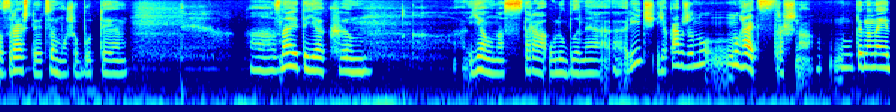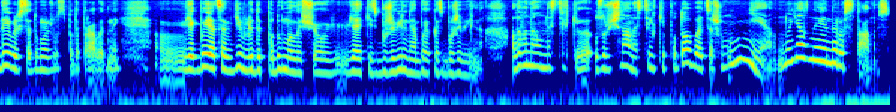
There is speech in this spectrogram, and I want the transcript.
зрештою, це може бути, знаєте, як ем, є у нас стара улюблена е, річ, яка вже ну, ну геть страшна. Ну, Ти на неї дивишся, думаєш, господи, праведний. Е, Якби я це вдів, люди подумали, що я якийсь божевільний або якась божевільна. Але вона вам настільки зручна, настільки подобається, що ну ні, ну я з нею не розстанусь.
